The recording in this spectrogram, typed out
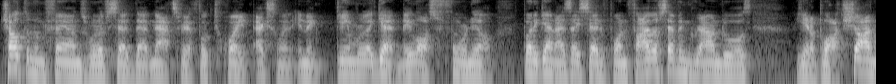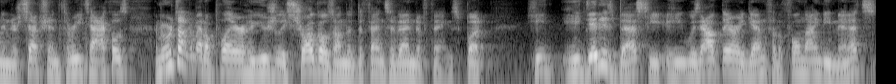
Cheltenham fans would have said that Matt Smith looked quite excellent in a game where, again, they lost 4 0. But again, as I said, won five of seven ground duels. He had a block shot, an interception, three tackles. I mean, we're talking about a player who usually struggles on the defensive end of things, but he he did his best. He he was out there again for the full 90 minutes.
